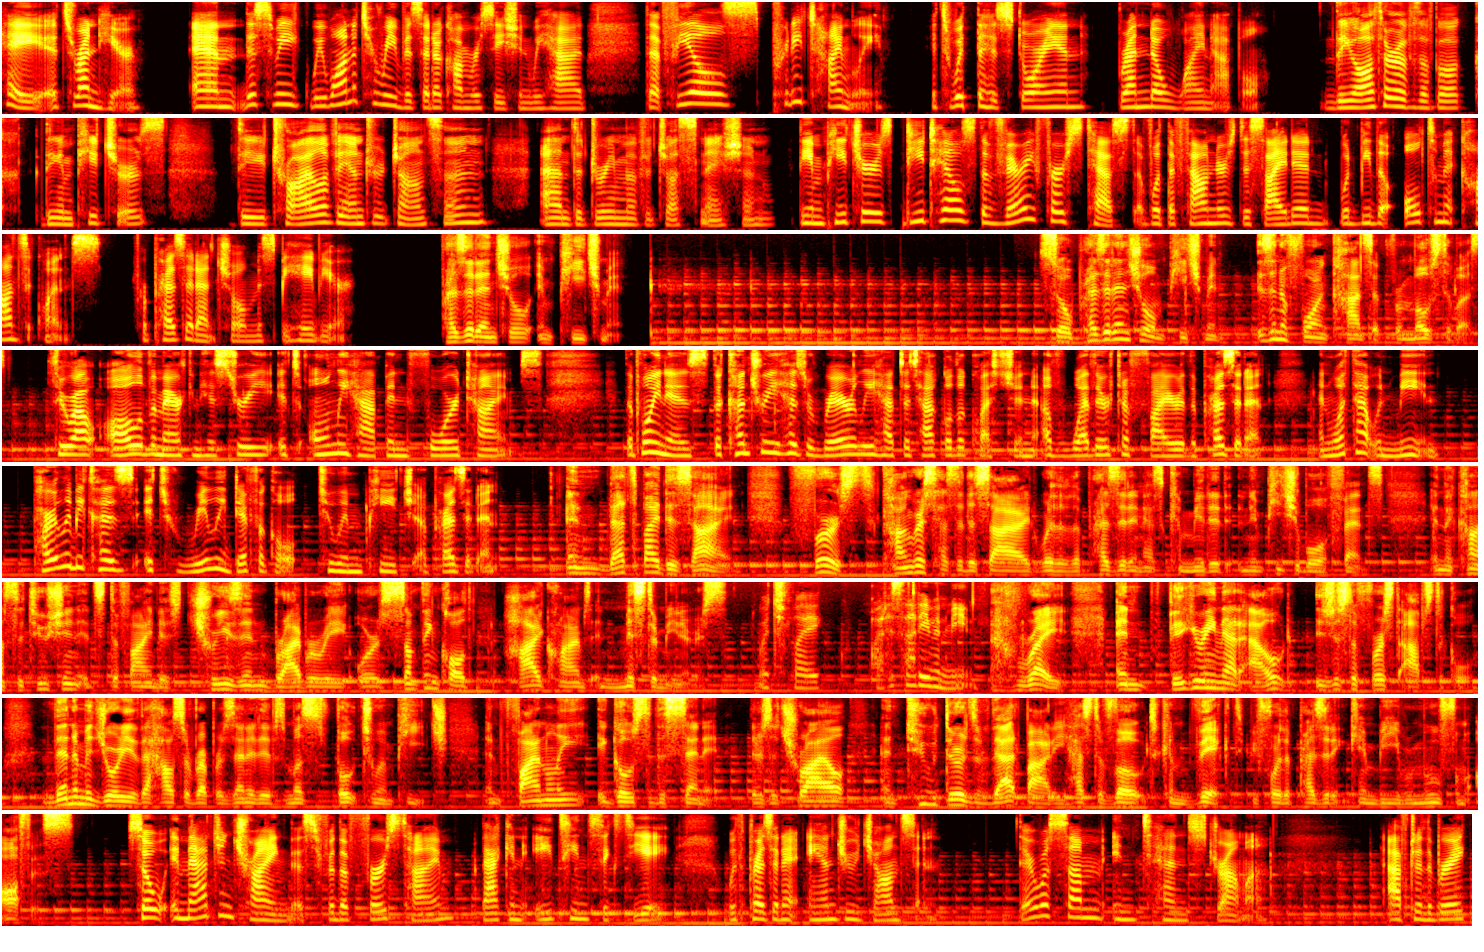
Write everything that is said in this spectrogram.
Hey, it's Rund here. And this week, we wanted to revisit a conversation we had that feels pretty timely. It's with the historian Brenda Wineapple. The author of the book, The Impeachers, The Trial of Andrew Johnson, and The Dream of a Just Nation. The Impeachers details the very first test of what the founders decided would be the ultimate consequence for presidential misbehavior presidential impeachment. So, presidential impeachment isn't a foreign concept for most of us. Throughout all of American history, it's only happened four times. The point is, the country has rarely had to tackle the question of whether to fire the president and what that would mean, partly because it's really difficult to impeach a president. And that's by design. First, Congress has to decide whether the president has committed an impeachable offense. In the Constitution, it's defined as treason, bribery, or something called high crimes and misdemeanors. Which, like, what does that even mean? right. And figuring that out is just the first obstacle. Then a majority of the House of Representatives must vote to impeach. And finally, it goes to the Senate. There's a trial, and two thirds of that body has to vote to convict before the president can be removed from office. So imagine trying this for the first time back in 1868 with President Andrew Johnson. There was some intense drama. After the break,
